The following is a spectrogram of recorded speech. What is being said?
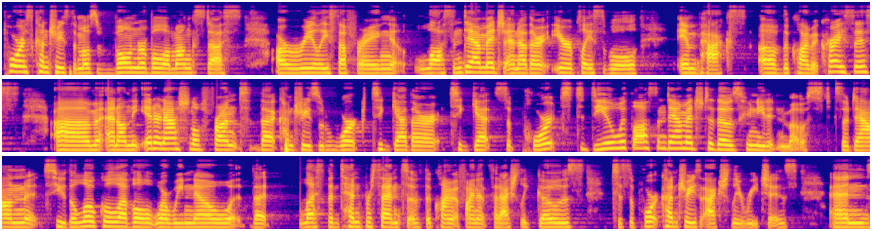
poorest countries, the most vulnerable amongst us, are really suffering loss and damage and other irreplaceable impacts of the climate crisis. Um, and on the international front, that countries would work together to get support to deal with loss and damage to those who need it most. So, down to the local level, where we know that less than 10% of the climate finance that actually goes to support countries actually reaches. And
